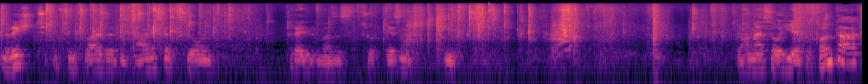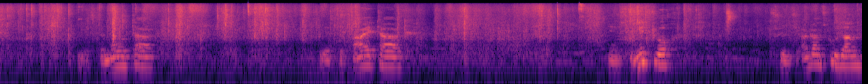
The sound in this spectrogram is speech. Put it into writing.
Gericht bzw. die Tagesration drin, was es zu essen gibt. Da haben wir so hier den Sonntag, hier ist der Montag, hier ist der Freitag. Hier ist der Mittwoch. Das fühlt sich auch ganz gut an.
